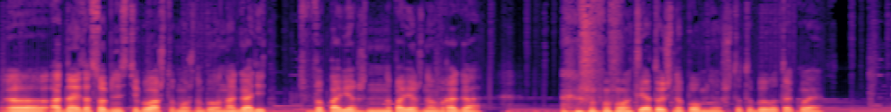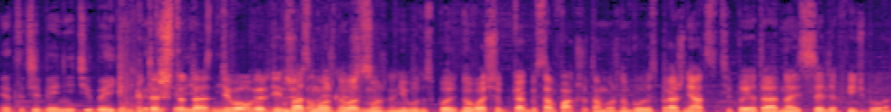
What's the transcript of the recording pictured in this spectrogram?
Э, одна из особенностей была, что можно было нагадить в повержен, на поверженного врага. Вот, я точно помню, что-то было такое. Это тебе не тибейгинг, это, это что-то от Devolver Digital, Возможно, возможно, не буду спорить. Ну, в общем, как бы сам факт, что там можно было испражняться, типа, это одна из селлер фич была.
